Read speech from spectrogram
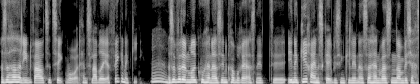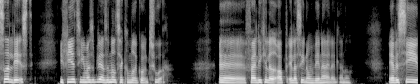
og så havde han en farve til ting, hvor at han slappede af og fik energi. Mm. Og så på den måde kunne han også inkorporere sådan et øh, energiregnskab i sin kalender, så han var sådan, om hvis jeg har siddet og læst i fire timer, så bliver jeg så nødt til at komme ud og gå en tur, øh, for jeg lige kan lade op, eller se nogle venner eller et eller andet. Jeg vil sige,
